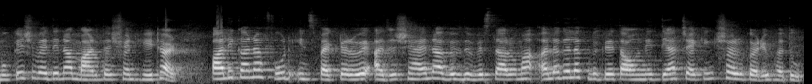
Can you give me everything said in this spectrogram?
મુકેશ વૈદ્યના માર્ગદર્શન હેઠળ પાલિકાના ફૂડ ઇન્સ્પેક્ટરોએ આજે શહેરના વિવિધ વિસ્તારોમાં અલગ અલગ વિક્રેતાઓને ત્યાં ચેકિંગ શરૂ કર્યું હતું,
